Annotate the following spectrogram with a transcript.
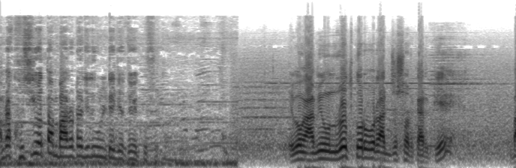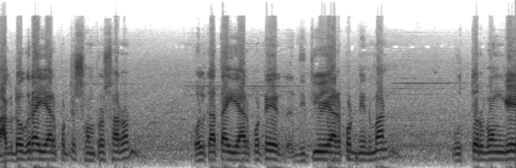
আমরা খুশি হতাম বারোটা যদি উল্টে যেত একুশ। হতো এবং আমি অনুরোধ করব রাজ্য সরকারকে, বাগডোগরা এয়ারপোর্টের সম্প্রসারণ, কলকাতা এয়ারপোর্টের দ্বিতীয় এয়ারপোর্ট নির্মাণ, উত্তরবঙ্গে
